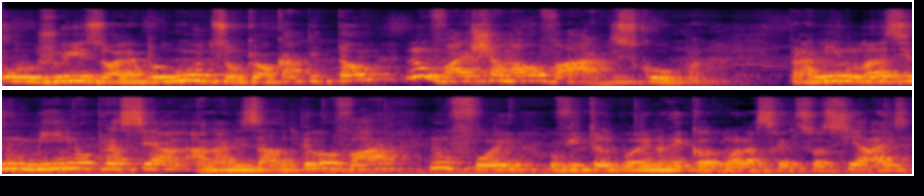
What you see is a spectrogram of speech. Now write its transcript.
o juiz olha pro Hudson, que é o capitão, não vai chamar o VAR, desculpa. Para mim, um lance, no mínimo, para ser analisado pelo VAR, não foi. O Vitor Bueno reclamou nas redes sociais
